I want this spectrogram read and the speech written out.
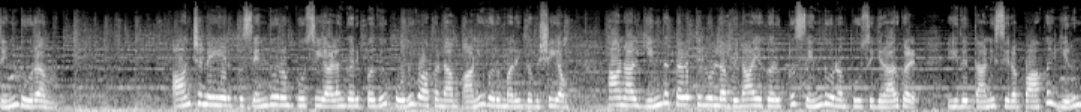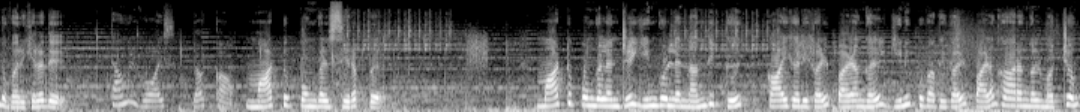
செந்தூரம். ஆஞ்சநேயருக்கு செந்தூரம் பூசி அலங்கரிப்பது பொதுவாக நாம் அனைவரும் அறிந்த விஷயம். ஆனால் இந்த தளத்தில் உள்ள விநாயகருக்கு செந்தூரம் பூசுகிறார்கள். இது தனி சிறப்பாக இருந்து வருகிறது. Tamil voice dot com Mattu Pongal சிறப்பு. மாட்டுப்பொங்கல் அன்று இங்குள்ள நந்திக்கு காய்கறிகள் பழங்கள் இனிப்பு வகைகள் பலகாரங்கள் மற்றும்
